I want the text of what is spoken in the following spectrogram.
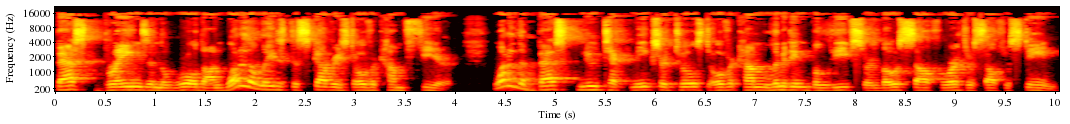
best brains in the world on what are the latest discoveries to overcome fear. What are the best new techniques or tools to overcome limiting beliefs or low self worth or self esteem?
